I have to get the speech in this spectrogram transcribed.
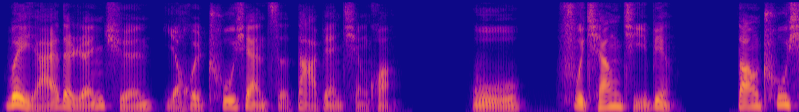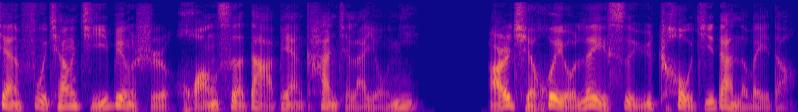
胃癌的人群也会出现此大便情况。五、腹腔疾病，当出现腹腔疾病时，黄色大便看起来油腻，而且会有类似于臭鸡蛋的味道，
